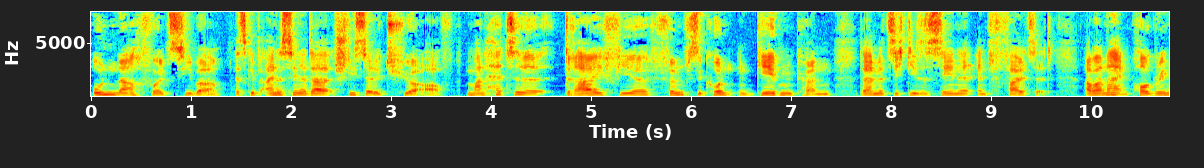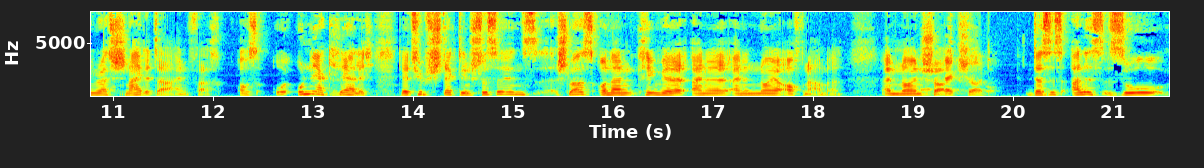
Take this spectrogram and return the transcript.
unnachvollziehbar. Es gibt eine Szene, da schließt er die Tür auf. Man hätte drei, vier, fünf Sekunden geben können, damit sich diese Szene entfaltet. Aber nein, Paul Greengrass schneidet da einfach. Aus unerklärlich. Mhm. Der Typ steckt den Schlüssel ins Schloss und dann kriegen wir eine, eine neue Aufnahme. Einen neuen ja, Shot. Backshot das ist alles so,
